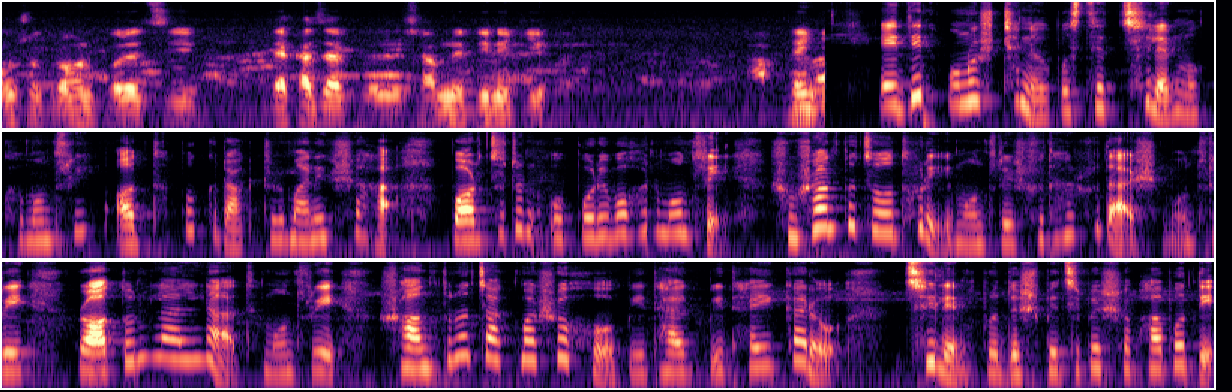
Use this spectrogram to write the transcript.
অংশগ্রহণ করেছি। দেখা যাক সামনের দিনে কি হয়। থ্যাংক ইউ এদিন অনুষ্ঠানে উপস্থিত ছিলেন মুখ্যমন্ত্রী অধ্যাপক ডক্টর মানিক সাহা, পর্যটন ও পরিবহন মন্ত্রী সুশান্ত চৌধুরী, মন্ত্রী সুধাংশু দাস, মন্ত্রী রতনলাল নাথ, মন্ত্রী শান্তনু চাকমা সহ বিধায়ক বিধায়িকারও ছিলেন প্রদেশ বিজেপির সভাপতি।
